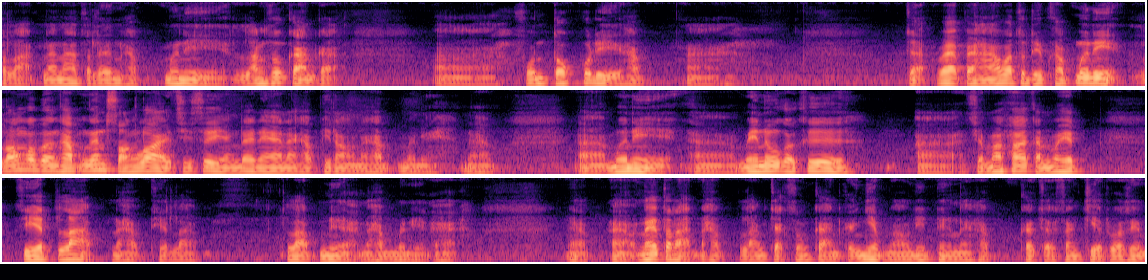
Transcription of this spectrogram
ตลาดนานาตะเลินครับเมื่อนี้หลังสงการกับฝนตกพอดีครับจะแวะไปหาวัตถุดิบครับเมื่อนี้ลองมาเบิ่งครับเงิน 200สิซื้อยังได้แน่นะครับ พี่น้องนะครับเมื่อนี้นะครับอ่ามื่อนี้เมนูก็คืออ่าจะมาพากันมาเฮ็ด เสียดลาบนะครับ เทียดลาบลาบเนื้อนะครับวันนี้นะฮะนะครับอ่าในตลาดนะครับ หลังจากสงการก็เงียบเหงานิดนึงนะครับ ก็จะสังเกตว่าเส้น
